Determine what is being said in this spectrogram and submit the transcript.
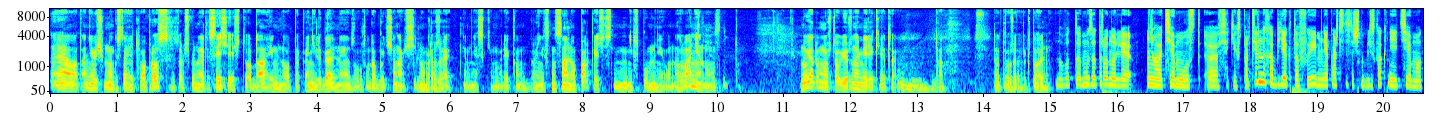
Э, вот, они очень много ставят вопрос, числе на этой сессии, что да, именно вот такая нелегальная золотодобыча, она сильно угрожает там, нескольким рекам в границах национального парка, я сейчас не вспомню его название, но ну, я думаю, что в Южной Америке это, угу. да, это тоже актуально. Ну вот мы затронули э, тему э, всяких спортивных объектов, и мне кажется, достаточно близка к ней тема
